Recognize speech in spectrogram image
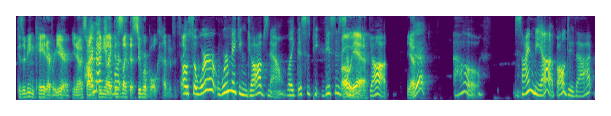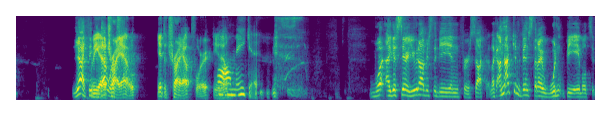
Because they're being paid every year, you know. So I'm I'm, not thinking sure like this is like the Super Bowl type of thing. Oh, so we're we're making jobs now. Like this is pe- this is Oh, yeah. job. yep. Yeah, Oh, sign me up. I'll do that. yeah. I I think mean, you gotta try works. out. You have to try out for it, you Well, I'll make it. what I guess Sarah, you would obviously be in for soccer. Like I'm not convinced that I wouldn't be able to.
